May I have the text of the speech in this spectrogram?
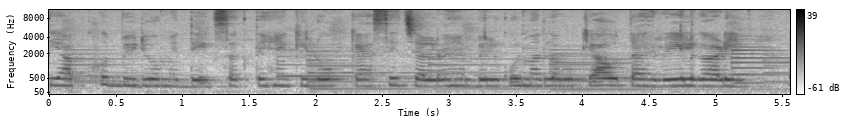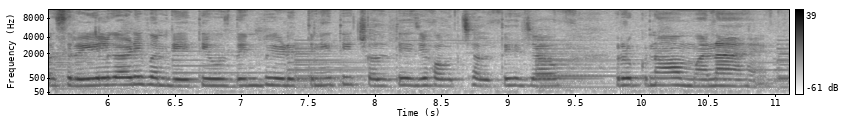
थी। आप खुद वीडियो में देख सकते हैं कि लोग कैसे चल रहे हैं। बिल्कुल मतलब वो क्या होता है, रेलगाड़ी। बस रेलगाड़ी बन गई थी। उस दिन भीड़ इतनी थी, चलते जाओ चलते जाओ, रुकना मना है।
